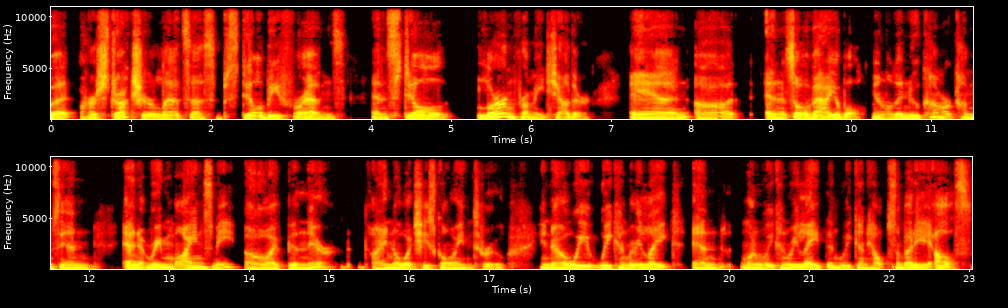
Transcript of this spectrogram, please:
but our structure lets us still be friends and still learn from each other. And uh, and it's so valuable. You know the newcomer comes in and it reminds me oh i've been there. I know what she's going through. You know we we can relate. And when we can relate then we can help somebody else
